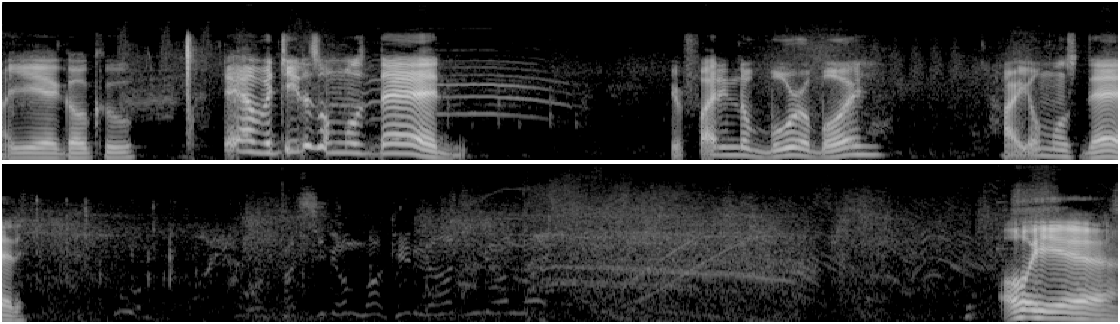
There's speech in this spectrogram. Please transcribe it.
Oh yeah, Goku. Damn, Vegeta's almost dead. You're fighting the Bura, boy. How are you almost dead? Oh yeah.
